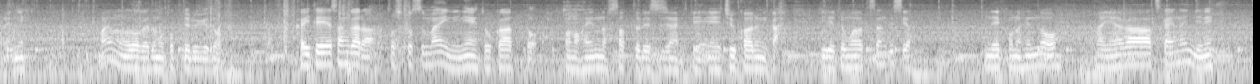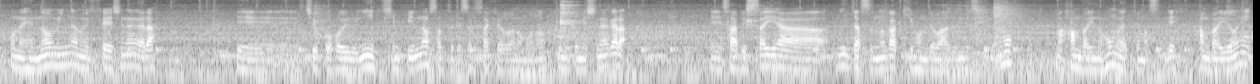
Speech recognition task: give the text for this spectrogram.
これね前の動画でも撮ってるけど解体屋さんから年越す前にねドカッとこの辺のスタッドレスじゃなくて、えー中古アルミか入れてもらってたんですよ。でこの辺のタイヤが使えないんでねこの辺のみんな向き替えしながら、えー中古ホイールに新品のスタッドレス先ほどのものを組み込みしながら、えサービスタイヤに出すのが基本ではあるんですけども、まあ、販売の方もやってますんで販売用に、えー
